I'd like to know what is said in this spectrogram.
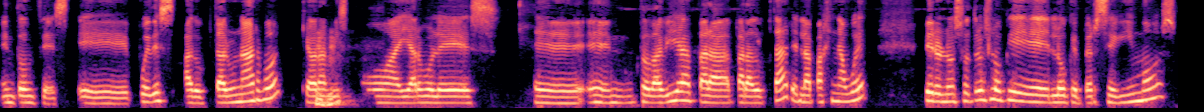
Entonces, eh, puedes adoptar un árbol, que ahora mismo hay árboles eh, todavía para, adoptar en la página web, pero nosotros lo que, lo que perseguimos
